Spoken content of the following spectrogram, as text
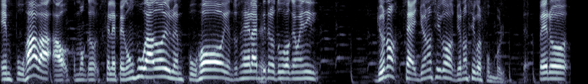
empujaba, a- como que se le pegó un jugador y lo empujó, y entonces el árbitro tuvo que medir. Yo no, o sea, yo no sigo, yo no sigo el fútbol, pero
